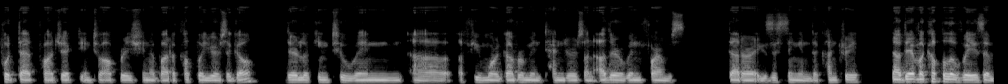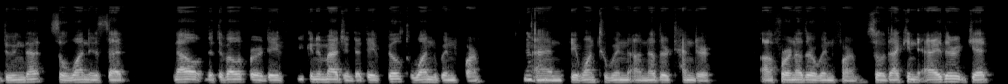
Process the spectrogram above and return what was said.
put that project into operation about a couple of years ago. They're looking to win uh, a few more government tenders on other wind farms that are existing in the country. Now they have a couple of ways of doing that. So one is that now the developer, they've you can imagine that they've built one wind farm mm-hmm. and they want to win another tender uh, for another wind farm. So that can either get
